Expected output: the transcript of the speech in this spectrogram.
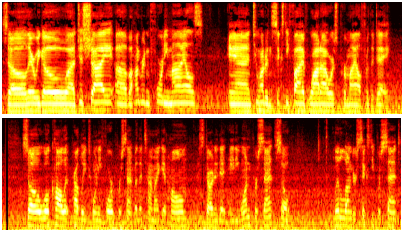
So there we go, uh, just shy of 140 miles and 265 watt hours per mile for the day. So we'll call it probably 24% by the time I get home. I started at 81%, so a little under 60%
